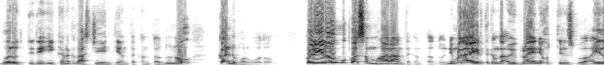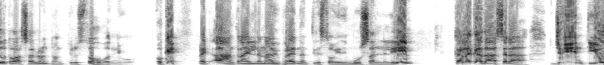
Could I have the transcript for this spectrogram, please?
ಬರುತ್ತಿದೆ ಈ ಕನಕದಾಸ ಜಯಂತಿ ಅಂತಕ್ಕಂಥದ್ದು. ನಾವು ಕಂಡು ಬರ್ಬೋದು. ಕೊನೆಗೆ ನಾವು ಉಪಸಂಹಾರ ಅಂತಕ್ಕಂಥದ್ದು. ನಿಮ್ಮದೇ ಆಗಿರ್ತಕ್ಕಂಥ ಅಭಿಪ್ರಾಯ ನೀವು ತಿಳಿಸ್ಬೋದು. ಐದು ಅಥವಾ ಆರು ಸಾಲನ್ನು ನಾನು ತಿಳಿಸ್ತಾ ಹೋಗೋದು ನೀವು. ಓಕೆ ರೈಟ್ ಆ ಅಂತ ನಾನು ಇಲ್ಲಿ ನನ್ನ ಅಭಿಪ್ರಾಯ ನಾನು ತಿಳಿಸ್ತಾ ಹೋಗಿದ್ದೀನಿ. ಮೂರು ಸಾಲಿನಲ್ಲಿ ಕನಕದಾಸರ ಜಯಂತಿಯು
